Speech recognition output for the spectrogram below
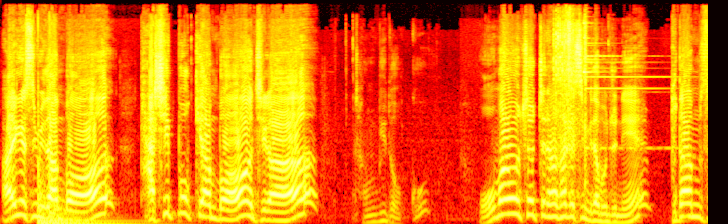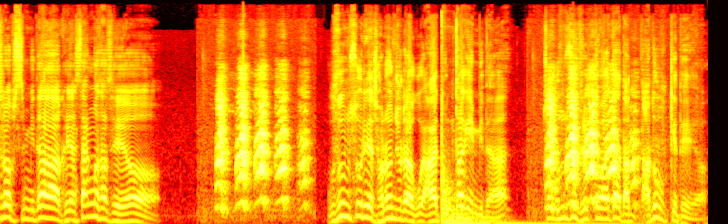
알겠습니다. 한번 다시 뽑기 한번 제가 장비도 없고 5만 5천짜리 하나 사겠습니다, 본주님. 부담스럽습니다. 그냥 싼 거 사세요. 웃음소리가 줄 알고 아 동탁입니다. 저 웃음소리 들을 때마다 나, 나도 웃게 돼요.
